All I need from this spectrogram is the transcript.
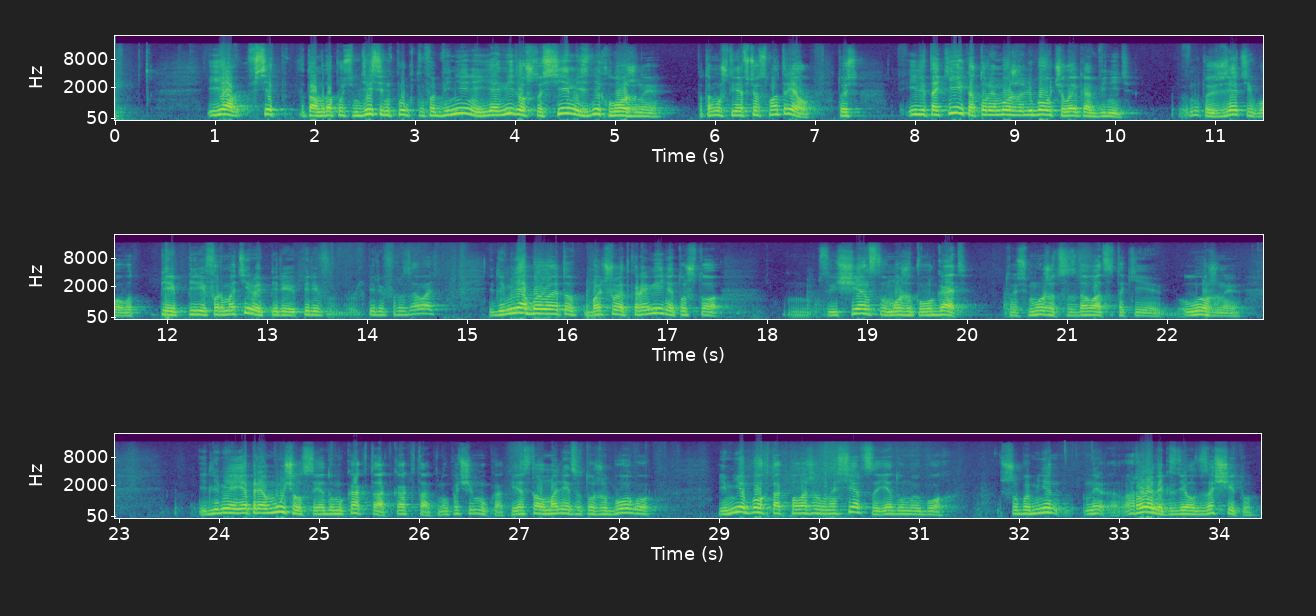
И я все, там, допустим, 10 пунктов обвинения, я видел, что 7 из них ложные. Потому что я все смотрел. То есть, или такие, которые можно любого человека обвинить. Ну, то есть взять его, вот, пере, переформатировать, пере, пере, перефразовать. И для меня было это большое откровение, то, что священство может лгать. То есть может создаваться такие ложные. И для меня я прям мучился, я думаю, как так, как так, ну почему как? Я стал молиться тоже Богу. И мне Бог так положил на сердце, я думаю, Бог, чтобы мне ролик сделать в защиту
